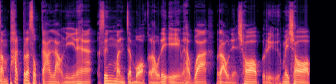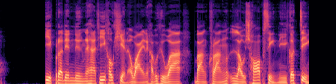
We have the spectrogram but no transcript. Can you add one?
สัมผัสประสบการณ์เหล่านี้นะฮะซึ่งมันจะบอกเราได้เองนะครับว่าเราเนี่ยชอบหรือไม่ชอบ อีกประเด็นหนึ่งนะฮะที่เขาเขียนเอาไว้นะครับก็คือว่าบางครั้งเราชอบสิ่งนี้ก็จริง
